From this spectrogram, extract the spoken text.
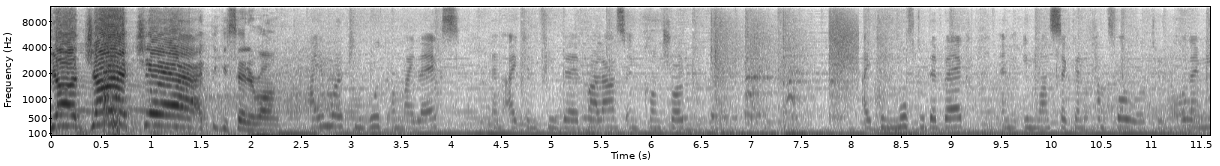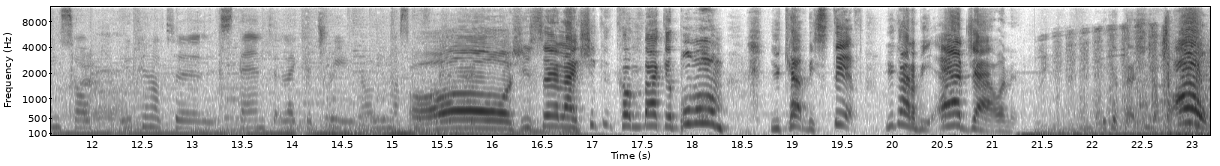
Jędrzejczyk. Yajacha! I think he said it wrong. I am working good on my legs and I can feel the balance and control. I can move to the back and in one second come forward, you know what I mean? So you cannot uh, stand like a tree, you know, you must move. Oh, she said like she could come back and boom, boom. You can't be stiff. You gotta be agile in it. Look at that. She's oh,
